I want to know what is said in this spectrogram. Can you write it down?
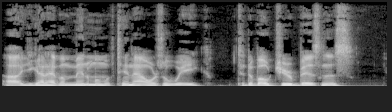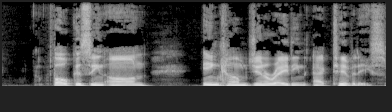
Uh, you got to have a minimum of 10 hours a week to devote your business, focusing on income generating activities.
